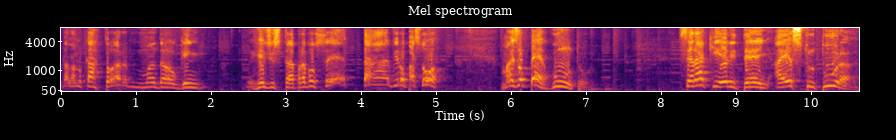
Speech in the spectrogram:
vai lá no cartório, manda alguém registrar para você, tá, virou pastor. Mas eu pergunto: será que ele tem a estrutura?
